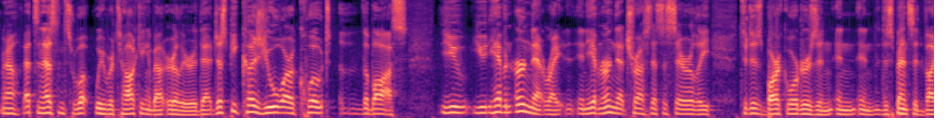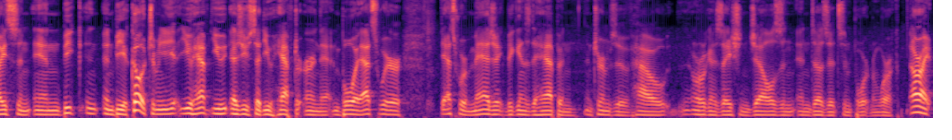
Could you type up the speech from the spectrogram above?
Well, that's in essence what we were talking about earlier. That just because you are quote the boss you you haven't earned that right, and you haven't earned that trust necessarily to just bark orders and, and, and dispense advice and and be and be a coach. I mean, you, you have you as you said, you have to earn that, and boy, that's where that's where magic begins to happen in terms of how an organization gels and, and does its important work. All right,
